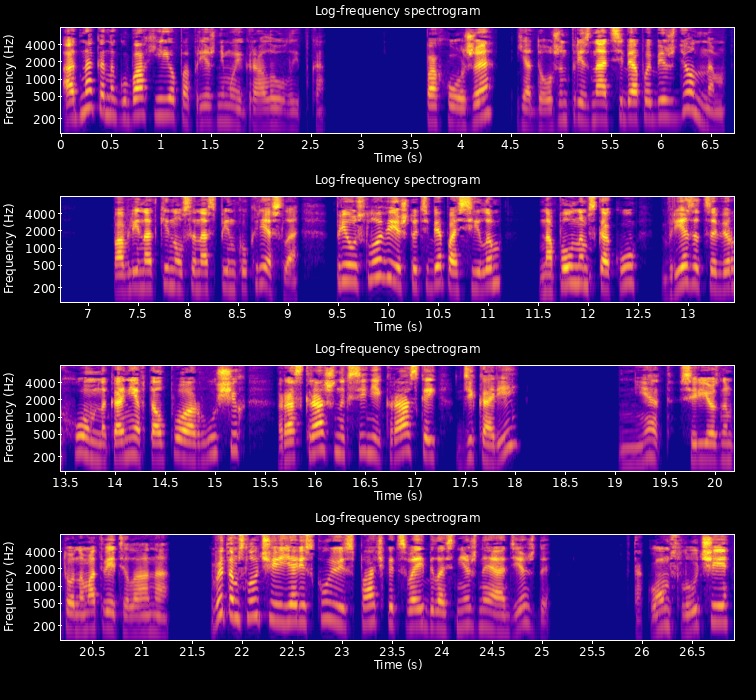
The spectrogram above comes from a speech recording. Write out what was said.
однако на губах ее по-прежнему играла улыбка. «Похоже, я должен признать себя побежденным», Павлин откинулся на спинку кресла. «При условии, что тебе по силам на полном скаку врезаться верхом на коне в толпу орущих, раскрашенных синей краской дикарей?» «Нет», — серьезным тоном ответила она. «В этом случае я рискую испачкать свои белоснежные одежды. В таком случае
